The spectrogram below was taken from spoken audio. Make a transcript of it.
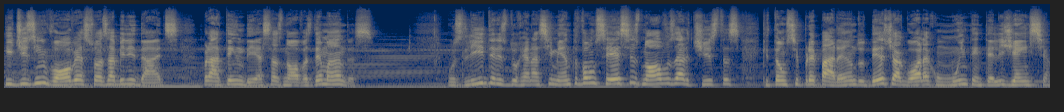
e desenvolve as suas habilidades para atender essas novas demandas. Os líderes do Renascimento vão ser esses novos artistas que estão se preparando desde agora com muita inteligência.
